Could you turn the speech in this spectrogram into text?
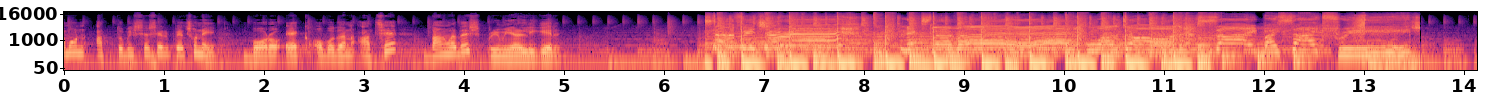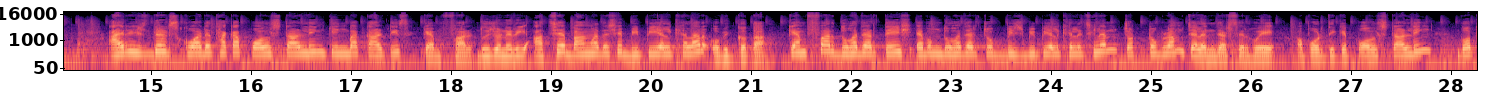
এমন আত্মবিশ্বাসের পেছনে বড় এক অবদান আছে বাংলাদেশ প্রিমিয়ার লিগের। Free. আইরিশদের স্কোয়াডে থাকা পল স্টার্লিং কিংবা কার্টিস ক্যাম্পফার। দুজনেরই আছে বাংলাদেশে বিপিএল খেলার অভিজ্ঞতা। ক্যাম্পফার দু হাজার তেইশ এবং দু হাজার চব্বিশ বিপিএল খেলেছিলেন চট্টগ্রাম চ্যালেঞ্জার্সের হয়ে। অপরদিকে পল স্টার্লিং গত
